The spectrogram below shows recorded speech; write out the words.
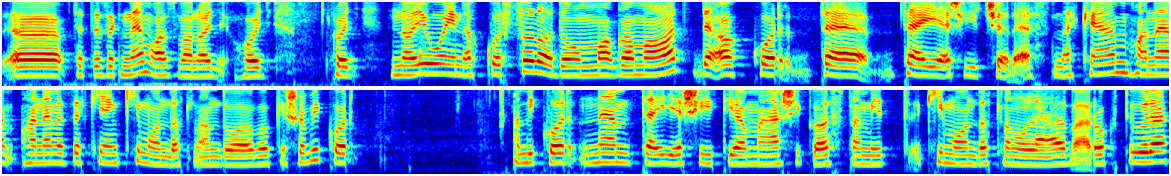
tehát ezek nem az van, hogy, hogy, hogy na jó, én akkor föladom magamat, de akkor te teljesítsed ezt nekem, hanem, hanem ezek ilyen kimondatlan dolgok, és amikor amikor nem teljesíti a másik azt, amit kimondatlanul elvárok tőle,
